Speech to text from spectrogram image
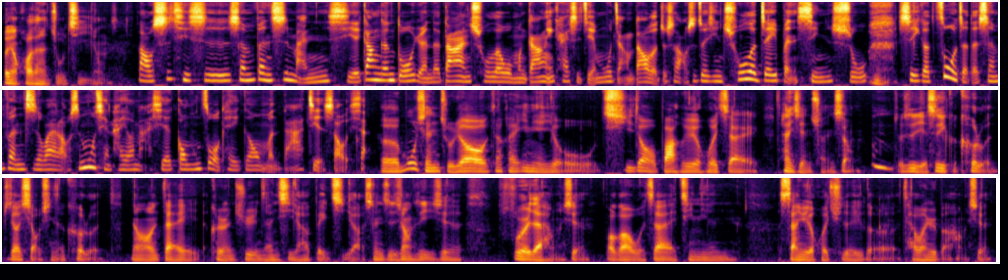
二氧化碳的足迹一样子。老师其实身份是蛮斜杠跟多元的。当然，除了我们刚刚一开始节目讲到了，就是老师最近出了这一本新书，嗯、是一个作者的身份之外，老师目前还有哪些工作可以跟我们大家介绍一下？呃，目前主要大概一年有七到八个月会在探险船上，嗯，就是也是一个客轮，比较小型的客轮，然后带客人去南极啊、北极啊，甚至像是一些富二代航线，包括我在今年。三月会去的一个台湾日本航线，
